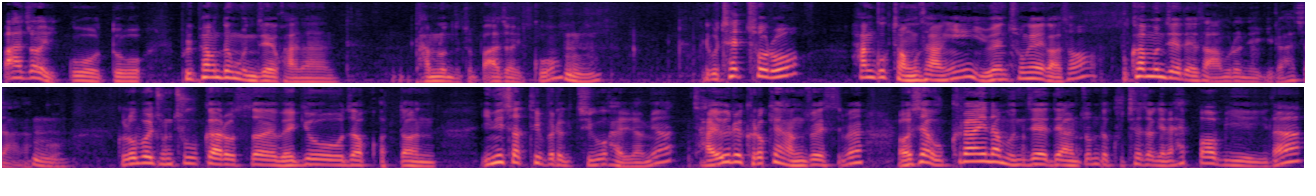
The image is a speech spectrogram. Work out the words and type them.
빠져 있고 또 불평등 문제에 관한 담론도 좀 빠져 있고 음. 그리고 최초로 한국 정상이 유엔 총회에 가서 북한 문제에 대해서 아무런 얘기를 하지 않았고 음. 글로벌 중추국가로서의 외교적 어떤 이니셔티브를 쥐고 가려면 자유를 그렇게 강조했으면 러시아 우크라이나 문제에 대한 좀 더 구체적인 해법이나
